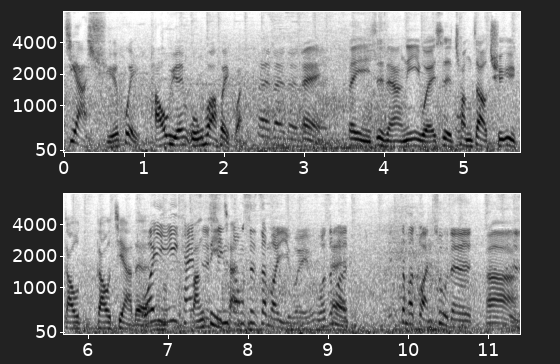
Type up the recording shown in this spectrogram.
价学会桃园文化会馆，对对对对所以你是怎样？你以为是创造区域高高价的我以一开始心中？是这么以为，我这么哎。这么短促的知啊识，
